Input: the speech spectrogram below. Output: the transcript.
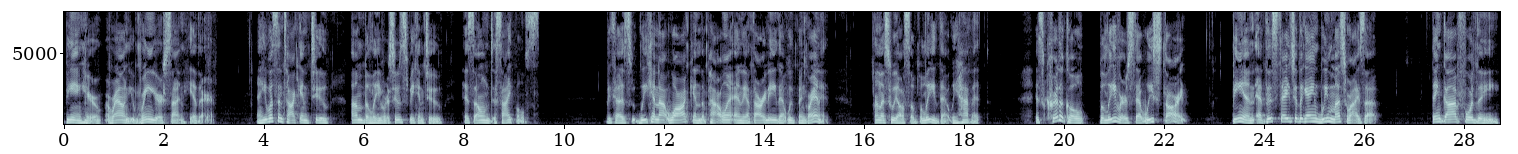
being here around you? Bring your son hither. And he wasn't talking to unbelievers. He was speaking to his own disciples because we cannot walk in the power and the authority that we've been granted unless we also believe that we have it. It's critical believers that we start being at this stage of the game. We must rise up. Thank God for the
